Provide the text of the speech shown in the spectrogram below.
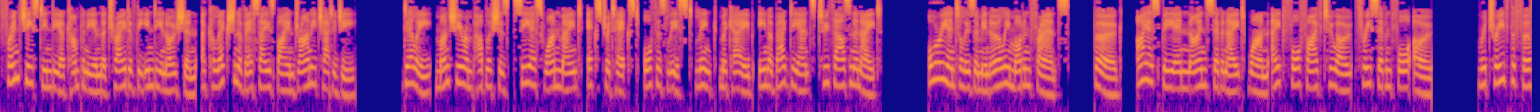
French East India Company and the Trade of the Indian Ocean, a collection of essays by Indrani Chatterjee. Delhi, Munshiram Publishers, CS1 maint, extra text, authors list link McCabe, Ina Bagdiantz 2008. Orientalism in Early Modern France. Berg. ISBN 978-1-84520-374-0. Retrieved 1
